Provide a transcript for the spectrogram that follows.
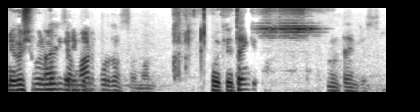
ನೆಗೋಷಿಯಬಲ್ ಮಾಡಿ ಗಾಡಿ ಮಾಡ್ಕೊಡ್ತಾನೆ ಸರ್ ಮಾಡಿ. ಓಕೆ ಥ್ಯಾಂಕ್ ಯು ಹ್ಞೂ ಥ್ಯಾಂಕ್ ಯು ಸರ್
